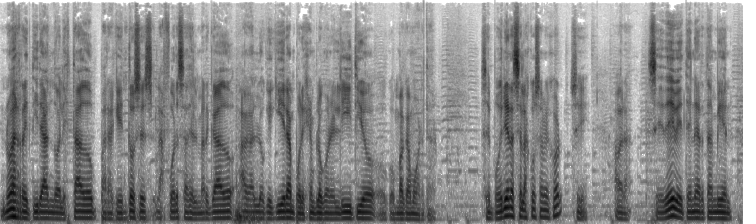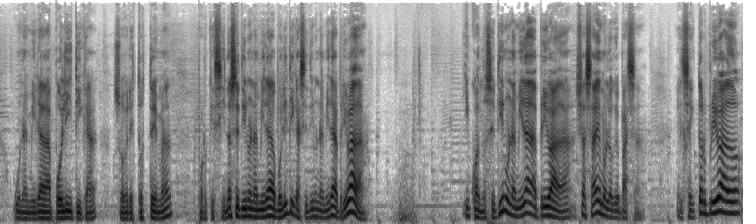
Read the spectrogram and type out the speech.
no es retirando al Estado para que entonces las fuerzas del mercado hagan lo que quieran, por ejemplo, con el litio o con vaca muerta. ¿Se podrían hacer las cosas mejor? Sí. Ahora, se debe tener también una mirada política sobre estos temas, porque si no se tiene una mirada política, se tiene una mirada privada. Y cuando se tiene una mirada privada, ya sabemos lo que pasa. El sector privado,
